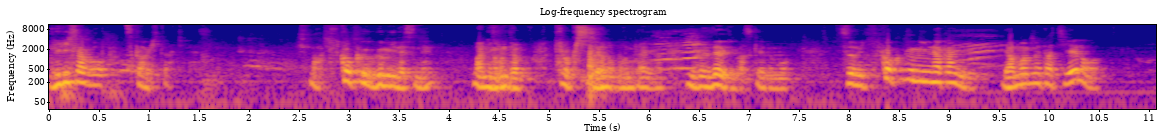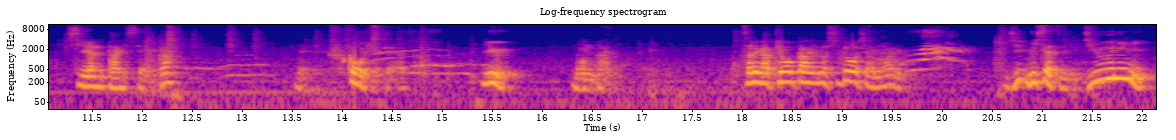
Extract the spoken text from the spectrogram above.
ギリシャ語を使う人たちです。まあ帰国組ですね、まあ、日本でも帰国子女の問題がいろいろ出てきますけれども。そういう帰国組の中にいるヤモメたちへの支援体制が、え不公平であるという問題。それが教会の指導者である2節に12人。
